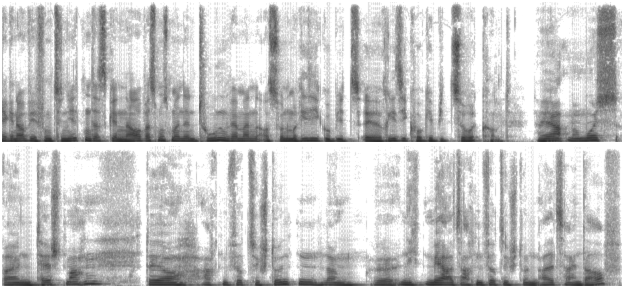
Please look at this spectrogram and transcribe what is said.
Ja, genau. Wie funktioniert denn das genau? Was muss man denn tun, wenn man aus so einem Risikogebiet, äh, Risikogebiet zurückkommt? Naja, man muss einen Test machen, der 48 Stunden lang, äh, nicht mehr als 48 Stunden alt sein darf.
